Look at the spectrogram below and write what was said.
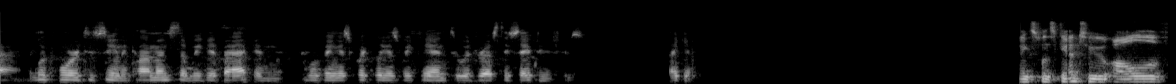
Uh, I look forward to seeing the comments that we get back and moving as quickly as we can to address these safety issues. Thank you. Thanks once again to all of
